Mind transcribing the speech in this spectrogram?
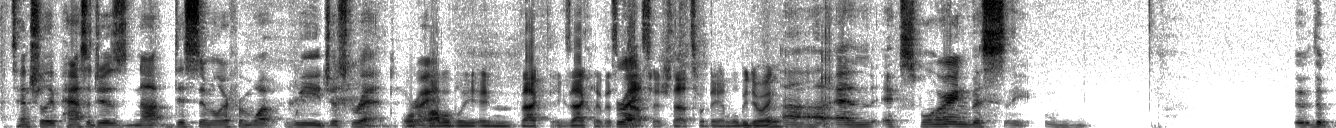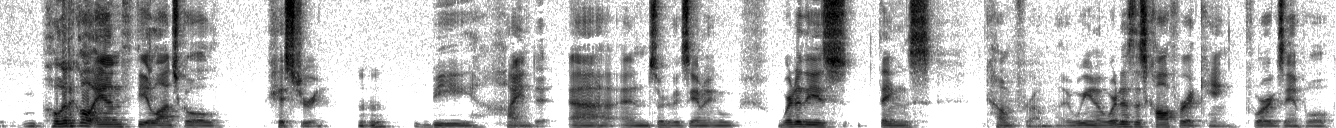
potentially passages not dissimilar from what we just read, Or right? probably, in fact, exactly this Right. passage. That's what Dan will be doing. uh, and exploring this the, the political and theological history behind it, uh, and sort of examining where do these things come from? Like, you know, where does this call for a king, for example,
